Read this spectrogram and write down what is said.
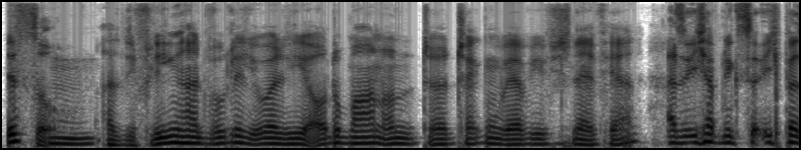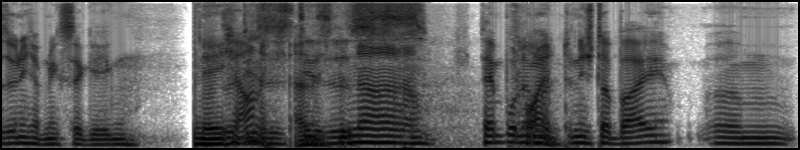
Ist so. Mhm. Also die fliegen halt wirklich über die Autobahn und äh, checken, wer wie schnell fährt. Also ich habe nichts, ich persönlich habe nichts dagegen. Nee, ich Also auch dieses, nicht. Also ich bin dieses da, Tempolimit Freund. bin ich dabei, ähm,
